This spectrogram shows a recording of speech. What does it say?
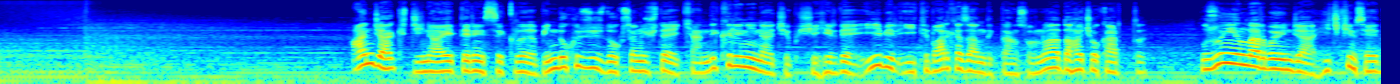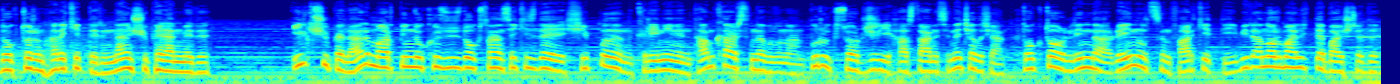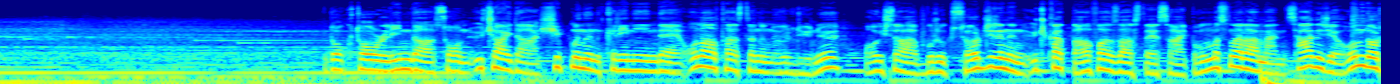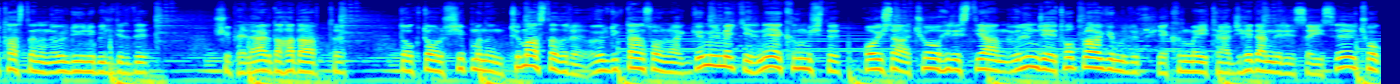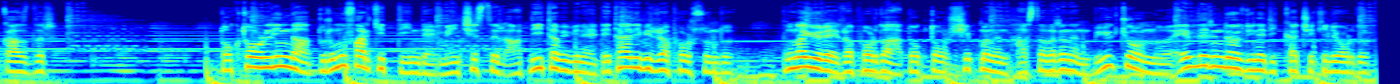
Ancak cinayetlerin sıklığı 1993'te kendi kliniğini açıp şehirde iyi bir itibar kazandıktan sonra daha çok arttı. Uzun yıllar boyunca hiç kimse doktorun hareketlerinden şüphelenmedi. İlk şüpheler Mart 1998'de Shipman'ın kliniğinin tam karşısında bulunan Brook Surgery hastanesinde çalışan Doktor Linda Reynolds'ın fark ettiği bir anormallikle başladı. Doktor Linda son 3 ayda Shipman'ın kliniğinde 16 hastanın öldüğünü, oysa Brook Surgery'nin 3 kat daha fazla hastaya sahip olmasına rağmen sadece 14 hastanın öldüğünü bildirdi. Şüpheler daha da arttı. Doktor Shipman'ın tüm hastaları öldükten sonra gömülmek yerine yakılmıştı. Oysa çoğu Hristiyan ölünce toprağa gömülür. Yakılmayı tercih edenlerin sayısı çok azdır. Doktor Linda durumu fark ettiğinde Manchester adli tabibine detaylı bir rapor sundu. Buna göre raporda Doktor Shipman'ın hastalarının büyük çoğunluğu evlerinde öldüğüne dikkat çekiliyordu.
